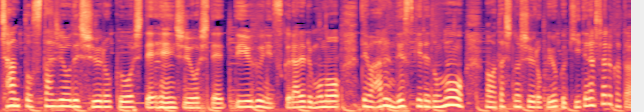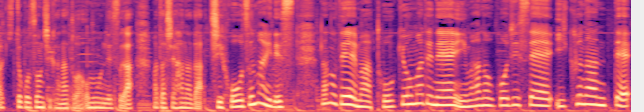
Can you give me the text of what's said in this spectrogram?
ちゃんとスタジオで収録をして編集をしてっていう風に作られるものではあるんですけれども、まあ、私の収録よく聞いてらっしゃる方はきっとご存知かなとは思うんですが私花田地方住まいです。なので、まあ、東京までね今のご時世行くなんて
